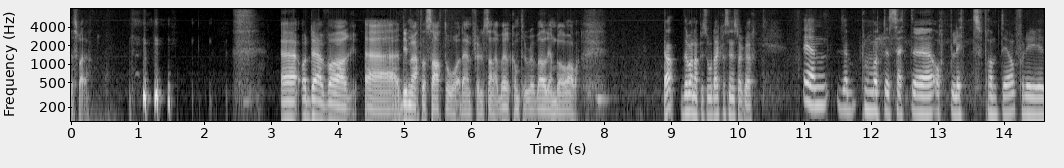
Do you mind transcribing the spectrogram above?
Dessverre. uh, og det var uh, De møter Sato, og det er en fullstendig 'Welcome to Rebellion', bla, bla, bla. Ja, det var en episode. Hva syns dere? En, det på en måte setter opp litt framtida, fordi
